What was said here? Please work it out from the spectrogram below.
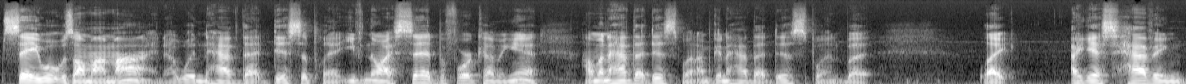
say what was on my mind. I wouldn't have that discipline, even though I said before coming in, I'm gonna have that discipline. I'm gonna have that discipline. But like I guess having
